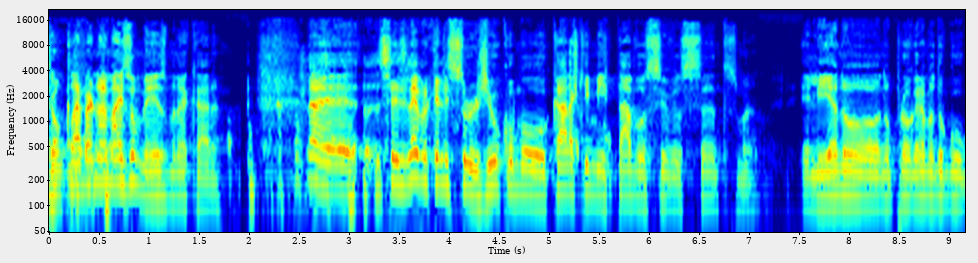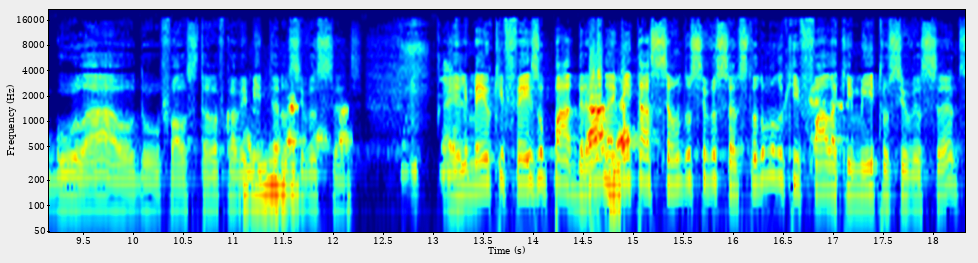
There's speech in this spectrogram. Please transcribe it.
João Kleber não é mais o mesmo, né, cara? É, vocês lembram que ele surgiu como o cara que imitava o Silvio Santos, mano? Ele ia no, no programa do Gugu lá, ou do Faustão, e ficava imitando o Silvio Santos. Aí ele meio que fez o padrão da imitação do Silvio Santos. Todo mundo que fala que imita o Silvio Santos,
